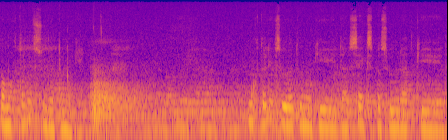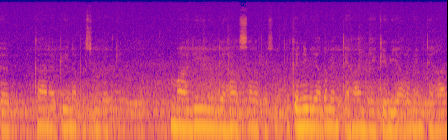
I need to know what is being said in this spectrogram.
په مختلف صورتونو کې مختلف صورتونو کې د سیکس په صورت کې د کانا پینا په صورت کې مالی لحاظ سره په سوق کی که نه وی هغه هم امتحان دی که وی هغه هم امتحان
